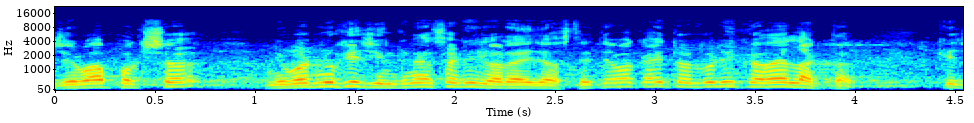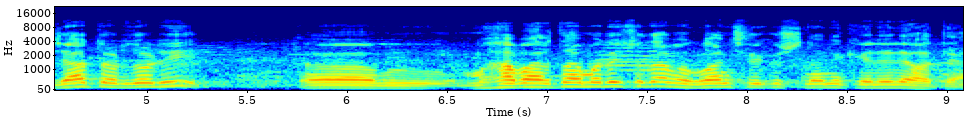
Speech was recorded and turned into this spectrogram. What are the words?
जेव्हा पक्ष निवडणुकी जिंकण्यासाठी लढायचे असते तेव्हा काही तडजोडी करायला लागतात. की ज्या तडजोडी महाभारतामध्ये सुद्धा भगवान श्रीकृष्णाने केलेल्या होत्या.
